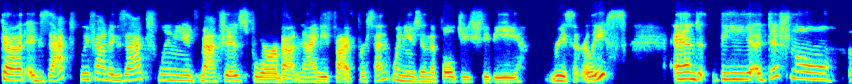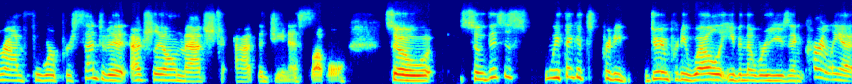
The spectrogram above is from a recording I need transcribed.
got exact, we found exact lineage matches for about 95% when using the full GTDB recent release. And the additional around 4% of it actually all matched at the genus level. So, so this is, we think it's pretty doing pretty well, even though we're using currently a,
